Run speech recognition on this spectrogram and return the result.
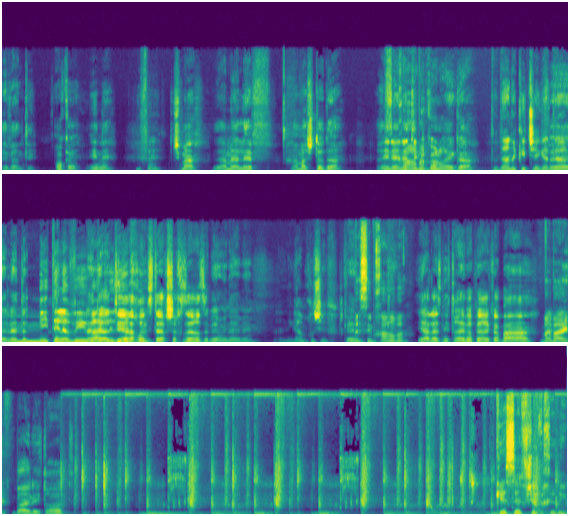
הבנתי. אוקיי, הנה. יפה. תשמע, זה היה מאלף. ממש תודה. אני נהניתי רבה. מכל רגע. תודה ענקית שהגעת ולד- מתל אביב עד לדעתי אנחנו. נצטרך לשחזר את זה ביום מן הימים. אני גם חושב. כן. בשמחה רבה. יאללה, אז נתראה בפרק הבא, אה? ביי ביי. ביי, להתראות. כסף של אחרים,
